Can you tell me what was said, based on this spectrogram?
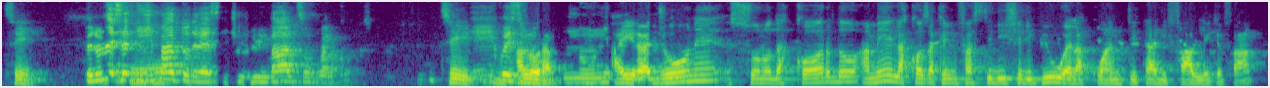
Sì. Per non essere eh... anticipato deve esserci un rimbalzo o qualcosa. Sì, allora non... hai ragione, sono d'accordo. A me la cosa che mi infastidisce di più è la quantità di falli che fa,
